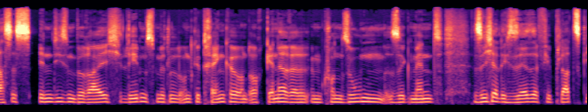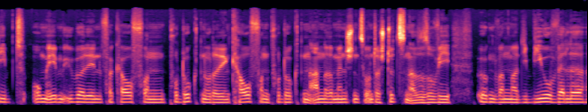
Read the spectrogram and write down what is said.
dass es in diesem Bereich Lebensmittel und Getränke und auch generell im Konsumsegment sicherlich sehr, sehr viel Platz gibt, um eben über den Verkauf von Produkten oder den Kauf von Produkten andere Menschen zu unterstützen. Also so wie irgendwann mal die Biowelle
